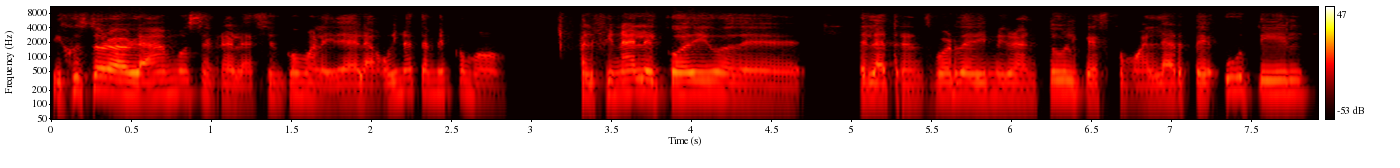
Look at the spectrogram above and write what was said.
y justo lo hablábamos en relación como a la idea de la ruina, también como al final el código de, de la Transborder Immigrant Tool, que es como el arte útil,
